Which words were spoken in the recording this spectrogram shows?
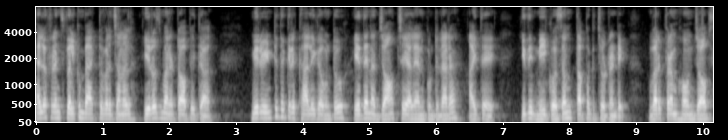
Hello friends welcome back to our channel ఈరోజు మన టాపిక్ మీరు ఇంటి దగ్గర ఖాళీగా ఉంటూ ఏదైనా జాబ్ చేయాలి అనుకుంటున్నారా? అయితే ఇది మీకోసం తప్పక చూడండి. వర్క్ ఫ్రమ్ హోమ్ జాబ్స్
